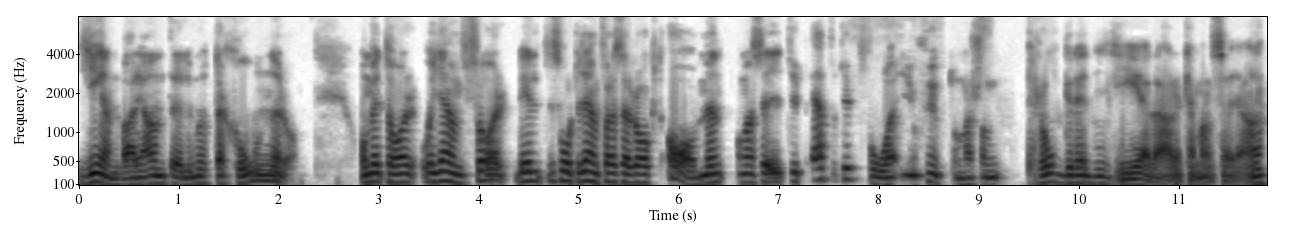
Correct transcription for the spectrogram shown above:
genvarianter eller mutationer. Då. Om vi tar och jämför, det är lite svårt att jämföra så rakt av, men om man säger typ 1 och typ 2 är ju sjukdomar som progredierar kan man säga.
